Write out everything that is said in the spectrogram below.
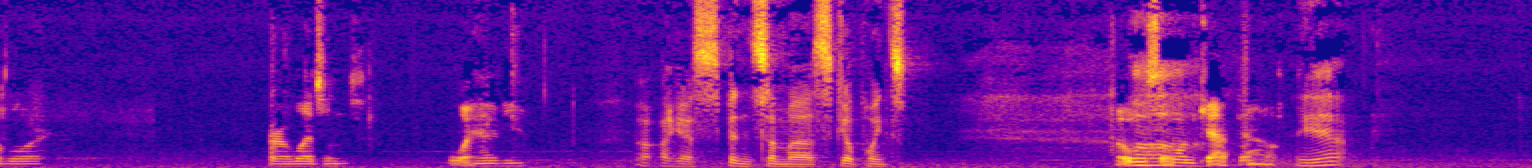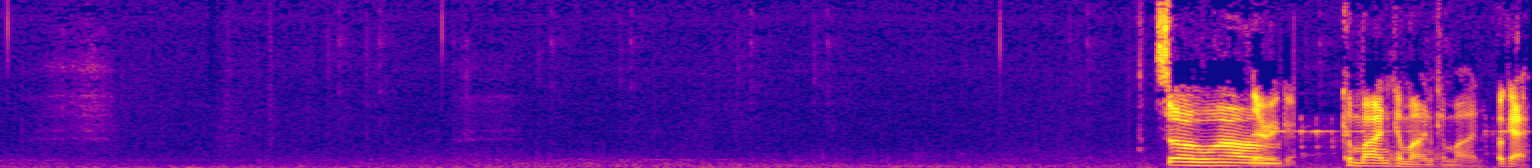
a lore or a legend, what have you. Oh, I gotta spend some uh, skill points. Oh, someone capped out. Yeah. So um, There we go. Combine, combine, combine. Okay.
